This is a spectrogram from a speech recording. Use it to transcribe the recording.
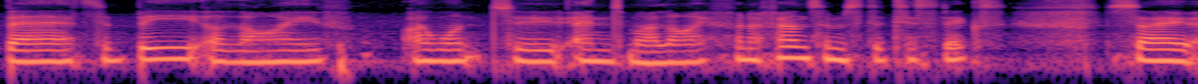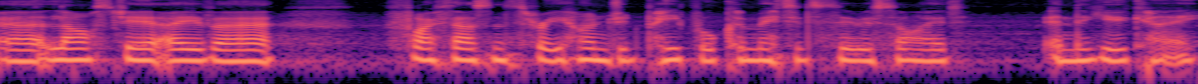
bear to be alive. I want to end my life. And I found some statistics. So uh, last year, over 5,300 people committed suicide in the UK.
